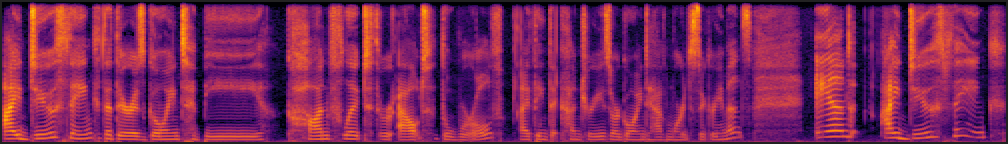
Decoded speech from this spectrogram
I do think that there is going to be conflict throughout the world. I think that countries are going to have more disagreements. And I do think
